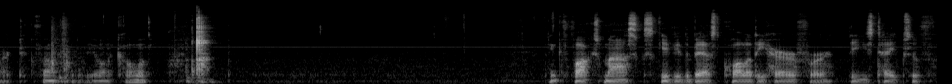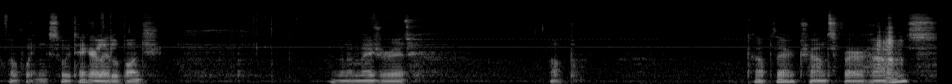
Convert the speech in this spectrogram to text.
Arctic Fox, whatever you want to call it. I think fox masks give you the best quality hair for these types of, of wings. So we take our little bunch. I'm going to measure it up top there, transfer hands,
